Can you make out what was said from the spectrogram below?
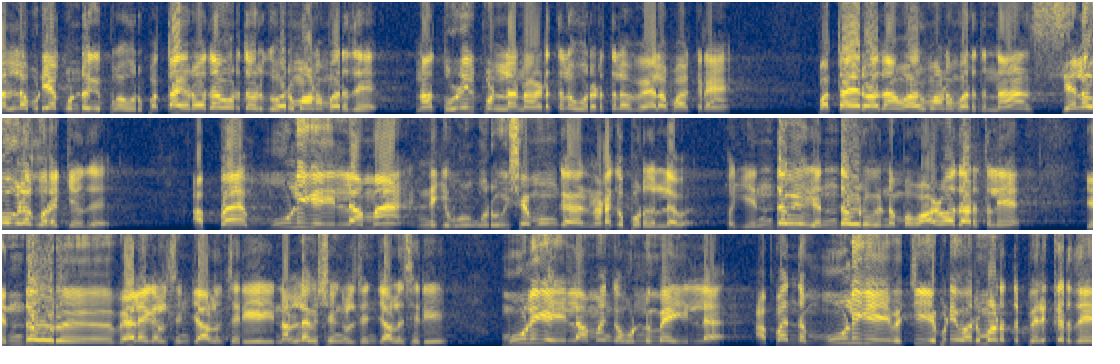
நல்லபடியாக கொண்டு இப்போ ஒரு 10000 ரூபா தான் ஒருத்தருக்கு வருமானம் வருது. நான் தொழில் பண்ணல நான் இடத்துல ஒரு இடத்துல வேலை பார்க்குறேன். பத்தாயிரரூவா தான் வருமானம் வருதுன்னா செலவுகளை குறைக்கும் இது. அப்போ மூலிகை இல்லாமல் இன்றைக்கி ஒரு- ஒரு விஷயமும் இங்கே நடக்க போகிறது இல்லை இப்போ எந்த எந்த ஒரு நம்ம வாழ்வாதாரத்திலே எந்த ஒரு வேலைகள் செஞ்சாலும் சரி நல்ல விஷயங்கள் செஞ்சாலும் சரி மூலிகை இல்லாமல் இங்கே ஒன்றுமே இல்லை. அப்போ இந்த மூலிகையை வச்சு எப்படி வருமானத்தை பெருக்கிறது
